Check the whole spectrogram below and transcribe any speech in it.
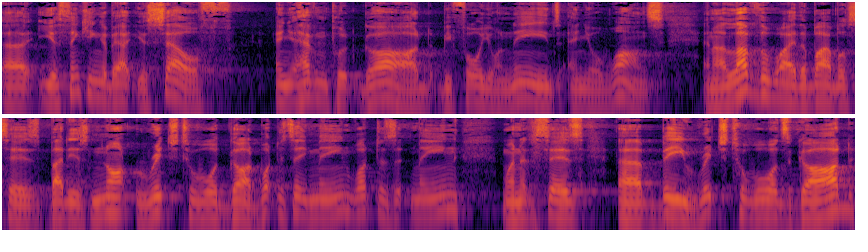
uh, you're thinking about yourself and you haven't put God before your needs and your wants. And I love the way the Bible says, but is not rich toward God. What does it mean? What does it mean when it says, uh, be rich towards God?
